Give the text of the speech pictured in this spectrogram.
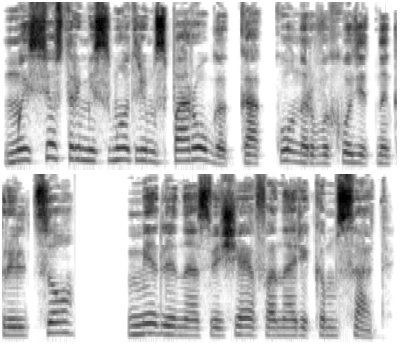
Мы с сестрами смотрим с порога, как Конор выходит на крыльцо, медленно освещая фонариком сад.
